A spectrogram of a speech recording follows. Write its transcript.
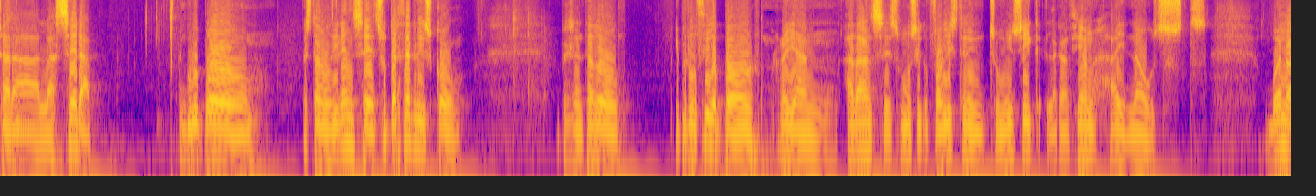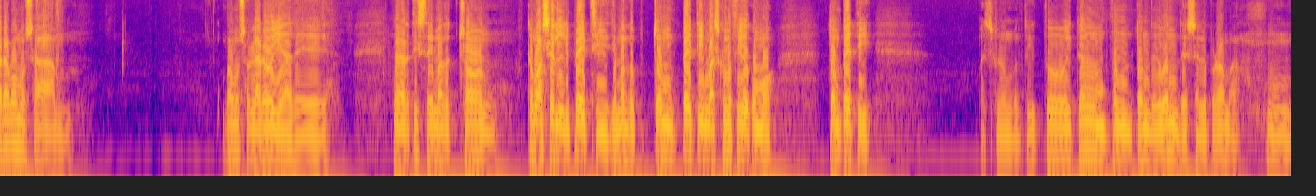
Escuchar a La Sera, grupo estadounidense, su tercer disco presentado y producido por Ryan Adams, es músico for listening to music, la canción High Notes. Bueno, ahora vamos a vamos a hablar hoy de, de un artista llamado Tom, Thomas Early Petty, llamado Tom Petty, más conocido como Tom Petty. Espera un momentito, hoy tengo un montón de duendes en el programa. Hmm.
